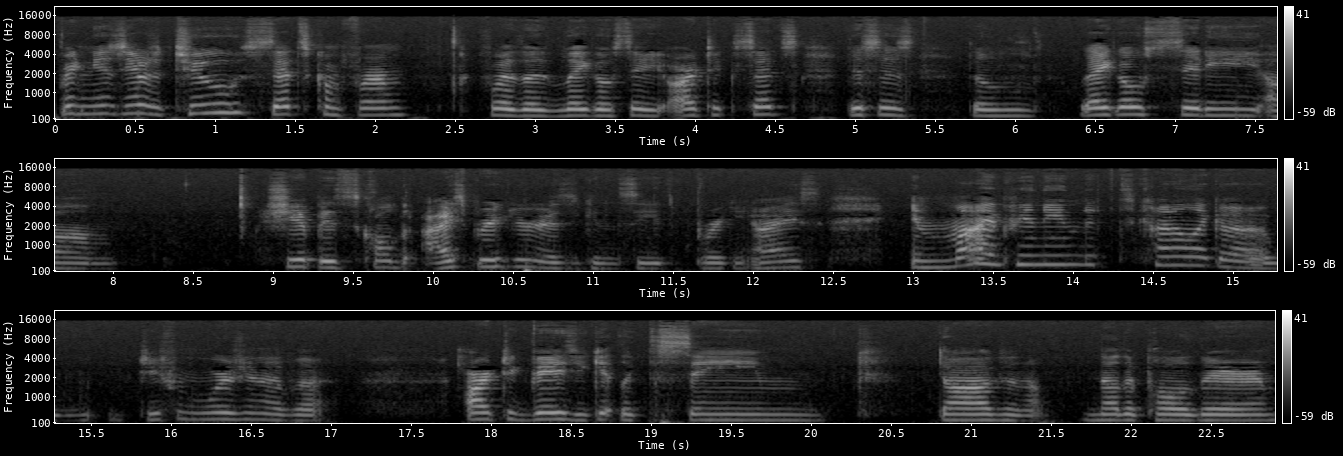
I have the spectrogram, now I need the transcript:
Brick News here: the two sets confirmed for the Lego City Arctic sets. This is the Lego City um, ship is called the Icebreaker. As you can see, it's breaking ice. In my opinion, it's kind of like a different version of a Arctic base. You get like the same dogs and another polar bear.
